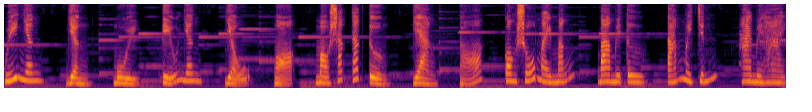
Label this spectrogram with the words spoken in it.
Quý nhân, dần, mùi, tiểu nhân, dậu, ngọ Màu sắc các tường, vàng, đỏ Con số may mắn 34, 89, 22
